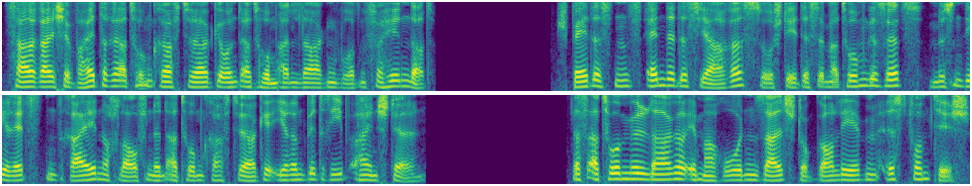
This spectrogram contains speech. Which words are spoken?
zahlreiche weitere Atomkraftwerke und Atomanlagen wurden verhindert. Spätestens Ende des Jahres, so steht es im Atomgesetz, müssen die letzten drei noch laufenden Atomkraftwerke ihren Betrieb einstellen. Das Atommülllager im maroden Salzstock Gorleben ist vom Tisch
